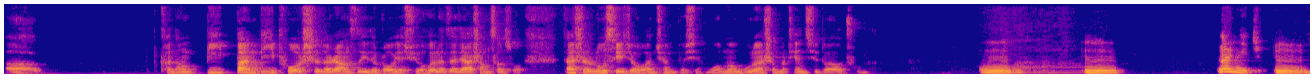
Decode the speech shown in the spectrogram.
呃，可能逼半逼迫式的让自己的狗也学会了在家上厕所。但是 Lucy 就完全不行，我们无论什么天气都要出门。嗯嗯，那你嗯，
